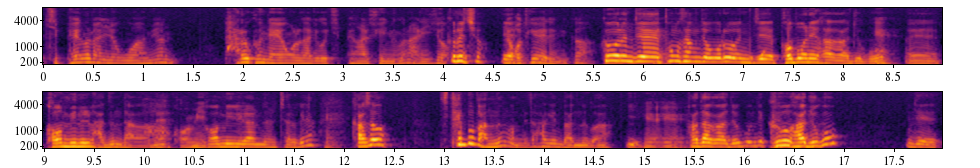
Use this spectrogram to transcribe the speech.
집행을 하려고 하면 바로 그 내용을 가지고 집행할 수 있는 건 아니죠. 그렇죠. 예. 어떻게 해야 됩니까? 그거는 이제 예. 통상적으로 이제 법원에 가가지고 예. 예, 검인을 받은 다음에 아, 검인. 검인이라는 절차를 그냥 예. 가서 스탬프 받는 겁니다. 확인 받는 거. 이- 예, 예. 받아가지고 이제 그거 가지고 이제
